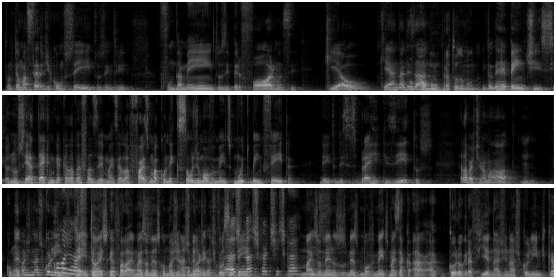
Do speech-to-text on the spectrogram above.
Então tem uma série de conceitos entre fundamentos e performance que é o que é O analisado. comum para todo mundo. Então, de repente, se- eu não sei a técnica que ela vai fazer, mas ela faz uma conexão de movimentos muito bem feita, dentro desses pré-requisitos, ela vai tirar uma nota. Como É- uma ginástica a olímpica. ginástica- É, então, é isso que eu ia falar. É mais ou menos como a ginástica Como a olímpica. você a tem ginástica artística é mais ou menos os mesmos movimentos, mas a, a- a coreografia na ginástica olímpica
